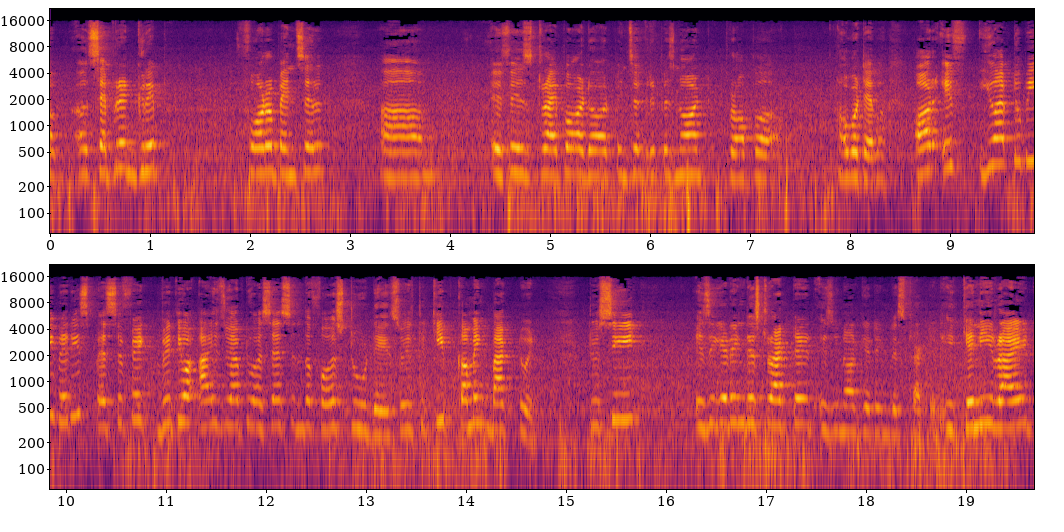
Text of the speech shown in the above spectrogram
a, a, separate grip for a pencil um, if his tripod or pencil grip is not proper or whatever. Or if you have to be very specific with your eyes you have to assess in the first two days. So you have to keep coming back to it to see is he getting distracted? Is he not getting distracted? Can he write?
